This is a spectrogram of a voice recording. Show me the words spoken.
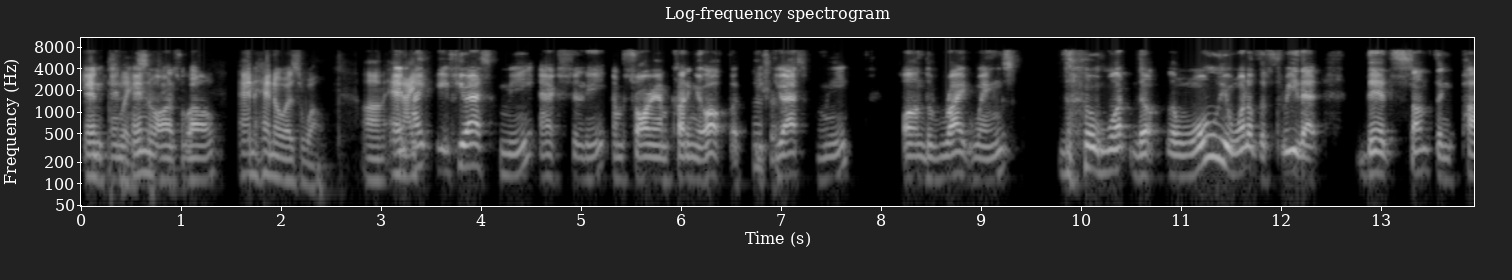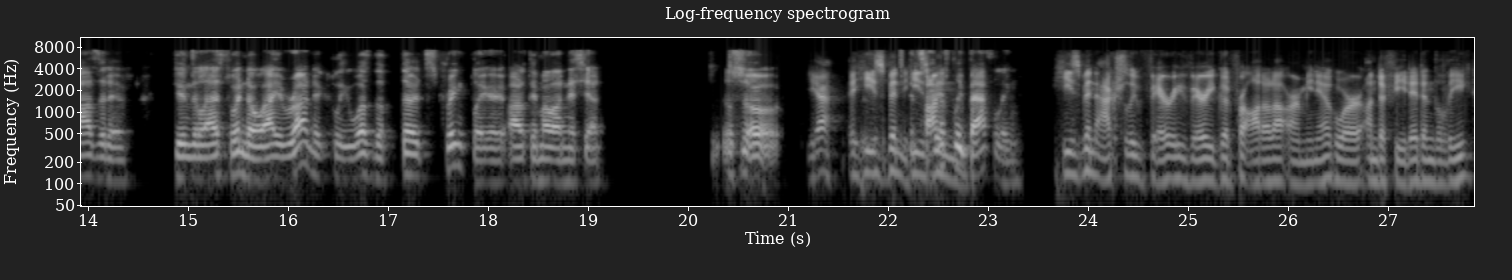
in and, and Heno as well. And Heno as well. Um, and, and I, I, if you ask me, actually, I'm sorry I'm cutting you off, but oh, if sure. you ask me, on the right wings, the one, the, the only one of the three that did something positive during the last window, ironically, was the third string player Artem Avanesyan. So yeah, he's been he's honestly been, baffling he's been actually very, very good for Ararat Armenia, who are undefeated in the league.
